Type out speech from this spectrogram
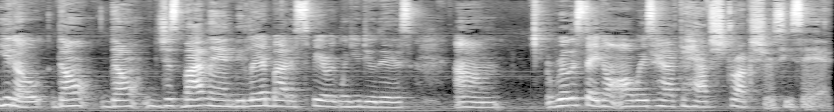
you know, don't don't just buy land. Be led by the spirit when you do this. Um, real estate don't always have to have structures, he said.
